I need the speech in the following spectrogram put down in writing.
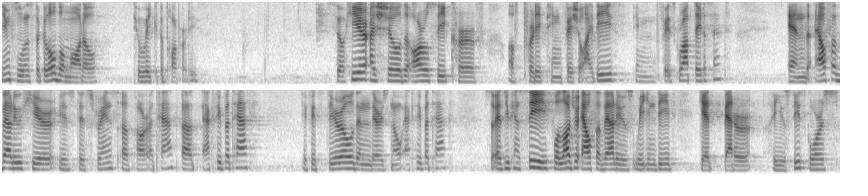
influence the global model to leak the properties. So here I show the ROC curve of predicting facial IDs in FaceScrub dataset. And the alpha value here is the strength of our attack, uh, active attack. If it's zero, then there is no active attack. So as you can see, for larger alpha values, we indeed get better AUC scores.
